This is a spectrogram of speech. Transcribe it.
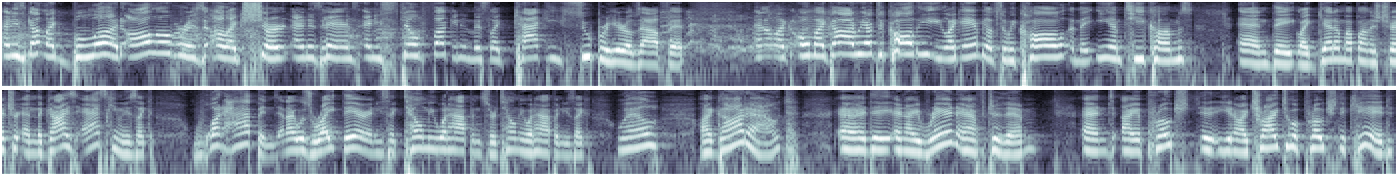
And he's got like blood all over his uh, like shirt and his hands, and he's still fucking in this like khaki superhero's outfit. And I'm like, oh my god, we have to call the like ambulance. So we call, and the EMT comes, and they like get him up on the stretcher, and the guy's asking me, he's like, what happened? And I was right there, and he's like, tell me what happened, sir. Tell me what happened. He's like, well, I got out, and they and I ran after them, and I approached, uh, you know, I tried to approach the kid,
